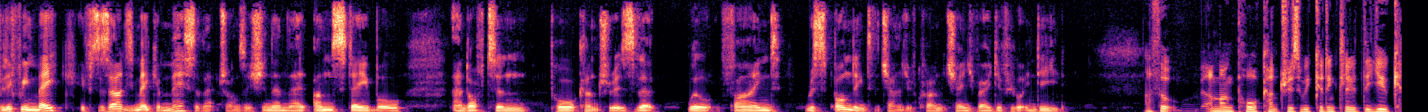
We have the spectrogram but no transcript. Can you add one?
But if we make, if societies make a mess of that transition, then they're unstable and often poor countries that will find responding to the challenge of climate change very difficult indeed. I thought among poor countries we could include the UK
